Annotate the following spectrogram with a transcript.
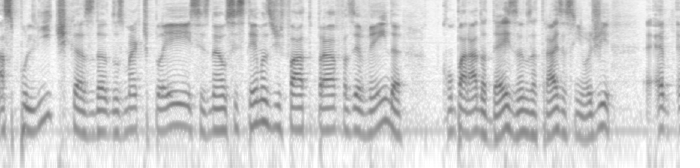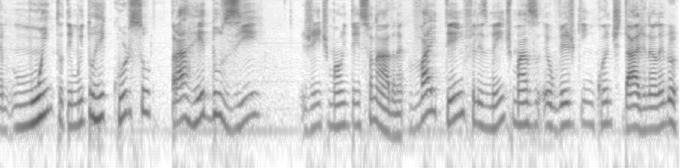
as políticas da- dos marketplaces, né? Os sistemas de fato para fazer venda, comparado a 10 anos atrás, assim, hoje é, é muito, tem muito recurso para reduzir gente mal intencionada, né? Vai ter, infelizmente, mas eu vejo que em quantidade, né? Eu lembro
